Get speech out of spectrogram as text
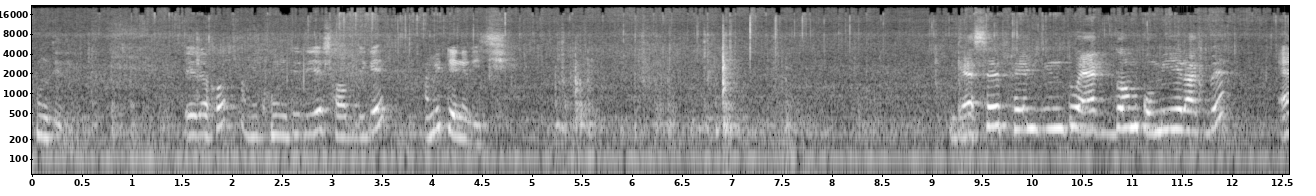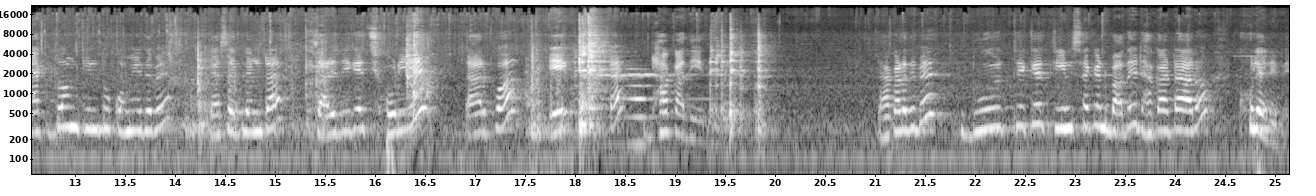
খুন্তি দিয়ে। এই দেখো, আমি খুন্তি দিয়ে সব দিকে আমি টেনে দিচ্ছি। গ্যাসের ফ্লেম কিন্তু একদম কমিয়ে রাখবে, একদম কিন্তু কমিয়ে দেবে গ্যাসের ফ্লেমটা চারিদিকে ছড়িয়ে তারপর একটা ঢাকা দিয়ে দেবে। ঢাকাটা দেবে, দু থেকে তিন সেকেন্ড বাদে ঢাকাটা আরও খুলে নেবে।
